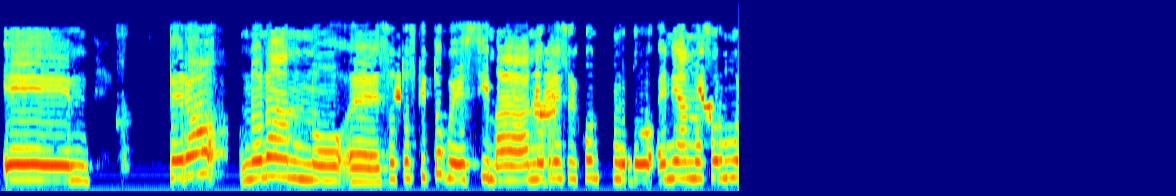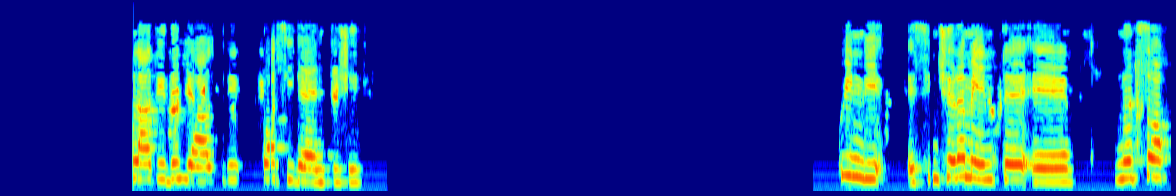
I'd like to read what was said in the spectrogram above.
E, ehm, però non hanno eh, sottoscritto questi ma hanno preso il contenuto e ne hanno formulato degli altri quasi identici. Quindi eh, sinceramente eh, non so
